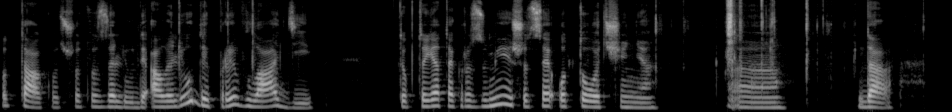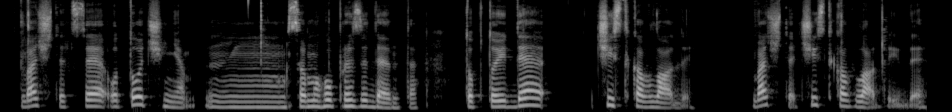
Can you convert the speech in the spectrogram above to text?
От так, от що то за люди. Але люди при владі. Тобто, я так розумію, що це оточення. Е, да. Бачите, це оточення м, самого президента. Тобто йде чистка влади. Бачите, чистка влади йде.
